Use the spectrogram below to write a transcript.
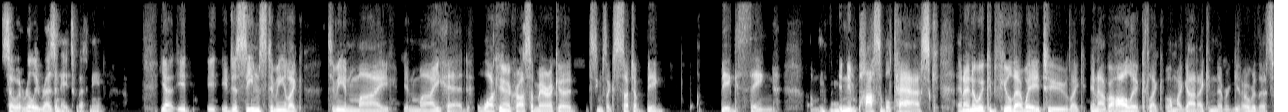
So it really resonates with me. Yeah. It, it, it just seems to me like, to me in my in my head walking across america seems like such a big big thing um, mm-hmm. an impossible task and i know it could feel that way to like an alcoholic like oh my god i can never get over this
